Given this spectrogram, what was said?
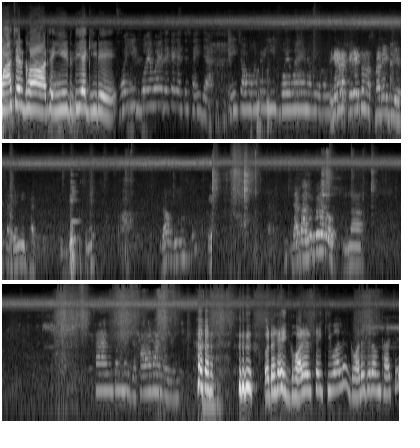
মাছের ঘর সেই ইট দিয়ে ঘিরে। ওই ইট বয়ে বয়ে দেখে গেছে সেই যা। সেই সব ওখান ইট বয়ে বয়ে এনে এখানে একটা ফেলে তো না সাড়ে দিয়ে স্যার এমনি থাকবে। দাও দিন বালু করে না খাওয়া তোমরা হাওয়া বার হবে ওটা সেই ঘরের সেই কি বলে? ঘরে যেরকম থাকে।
